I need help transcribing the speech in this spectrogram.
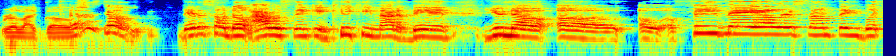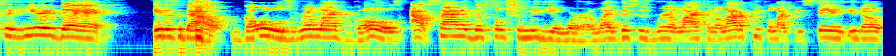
real life goals. That's dope. That is so dope. I was thinking Kiki might have been, you know, uh, oh, a female or something, but to hear that it is about goals, real life goals outside of the social media world. Like this is real life, and a lot of people, like you said, you know,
